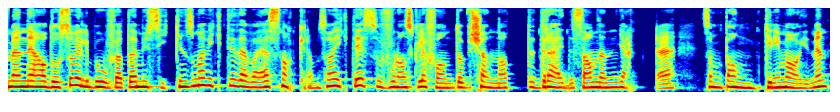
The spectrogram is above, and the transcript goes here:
Men jeg hadde også veldig behov for at det er musikken som er viktig, det er hva jeg snakker om som er viktig. Så hvordan skulle jeg få henne til å skjønne at det dreide seg om den hjertet som banker i magen min?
